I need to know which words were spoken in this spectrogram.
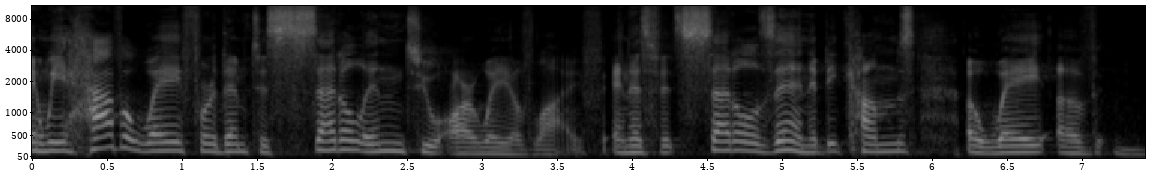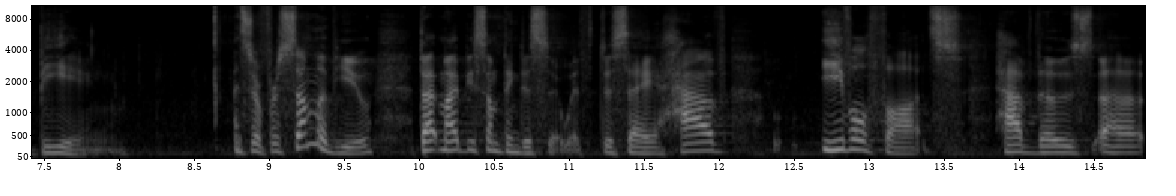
and we have a way for them to settle into our way of life. And as it settles in, it becomes a way of being. And so for some of you, that might be something to sit with, to say, have evil thoughts, have those. Uh,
